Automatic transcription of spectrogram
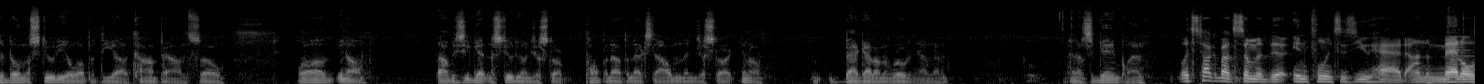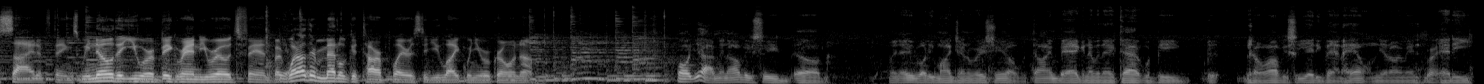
they're building a studio up at the uh, compound, so well you know obviously get in the studio and just start pumping out the next album, then just start you know back out on the road again, man. And that's the game plan. Let's talk about some of the influences you had on the metal side of things. We know that you were a big Randy Rhoads fan, but what other metal guitar players did you like when you were growing up? Well, yeah, I mean, obviously, uh, I mean, anybody my generation, you know, with Dimebag and everything like that would be, you know, obviously Eddie Van Halen. You know what I mean? Eddie,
